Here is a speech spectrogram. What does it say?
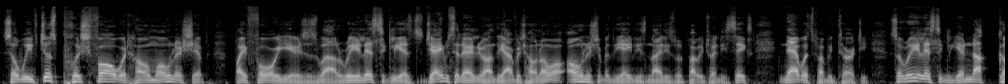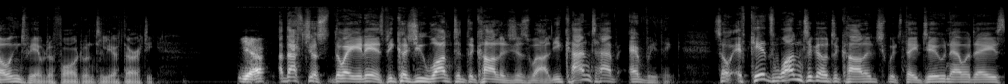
So we've just pushed forward home ownership by four years as well. Realistically, as James said earlier on, the average home ownership in the 80s and 90s was probably 26. Now it's probably 30. So realistically, you're not going to be able to afford one until you're 30. Yeah, And that's just the way it is because you wanted the college as well. You can't have everything. So if kids want to go to college, which they do nowadays,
